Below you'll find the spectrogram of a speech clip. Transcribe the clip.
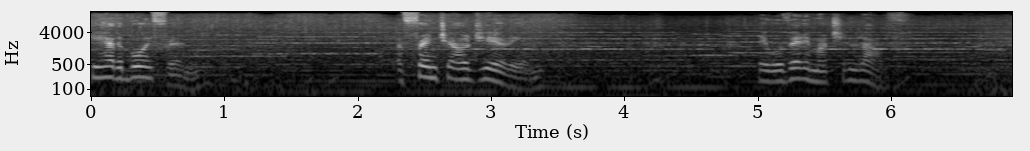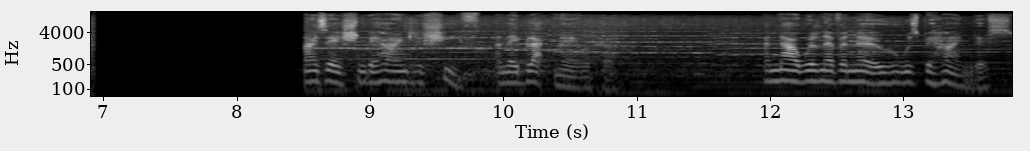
She had a boyfriend, a French Algerian. They were very much in love. Organization behind Le Chiffre, and they blackmailed her. And now we'll never know who was behind this.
